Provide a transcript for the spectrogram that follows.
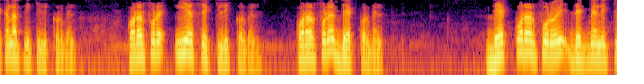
এখানে আপনি ক্লিক করবেন। করার পরে ইএসএ ক্লিক করবেন। করার পরে ব্যাক করবেন। ব্যাক করার পরেই দেখবেন একটু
